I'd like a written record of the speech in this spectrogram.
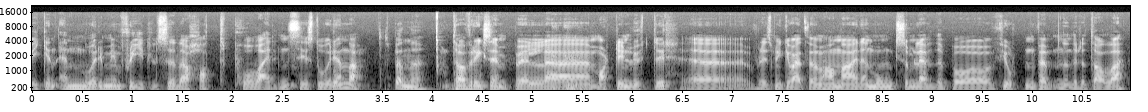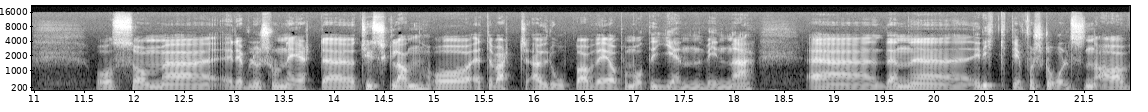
hvilken enorm innflytelse det har hatt på verdenshistorien. da. Spennende. Ta eksempel eh, Martin Luther, eh, for de som ikke vet hvem han er, en munk som levde på 1400-1500-tallet, og som eh, revolusjonerte Tyskland og etter hvert Europa ved å på en måte gjenvinne eh, den eh, riktige forståelsen av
